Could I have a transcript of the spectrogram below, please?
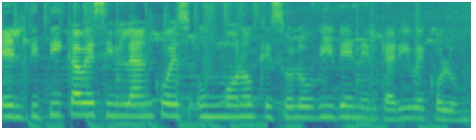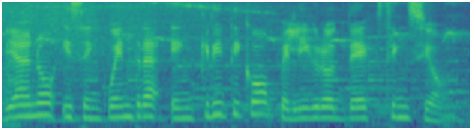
El tití cabeciblanco es un mono que solo vive en el Caribe colombiano y se encuentra en crítico peligro de extinción.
